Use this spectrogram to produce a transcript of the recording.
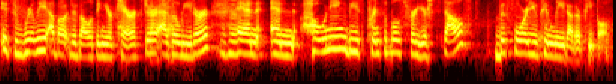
it's really about developing your character gotcha. as a leader mm-hmm. and and honing these principles for yourself before you can lead other people.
